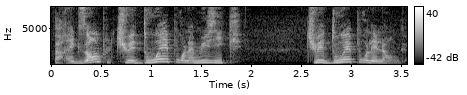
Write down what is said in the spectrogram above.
Par exemple, tu es doué pour la musique, tu es doué pour les langues.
